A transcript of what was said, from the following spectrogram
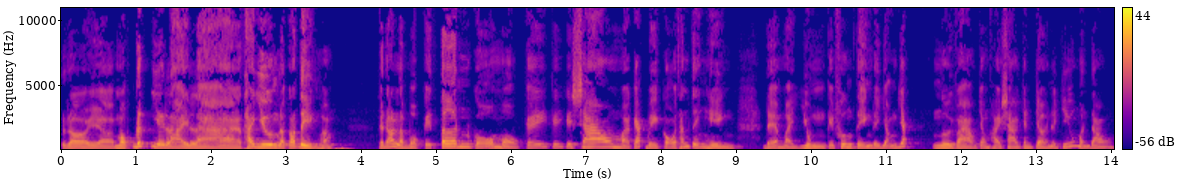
Rồi à, mộc đức với lại là à, thái dương là có tiền phải không? Cái đó là một cái tên của một cái cái cái sao mà các vị cổ thánh tiên hiền để mà dùng cái phương tiện để dẫn dắt người vào, chứ không phải sao trên trời nó chiếu mình đâu.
